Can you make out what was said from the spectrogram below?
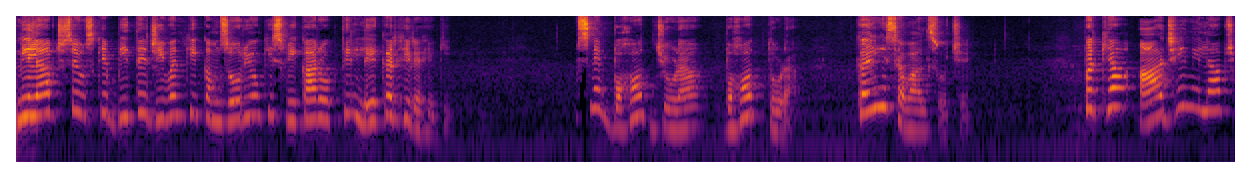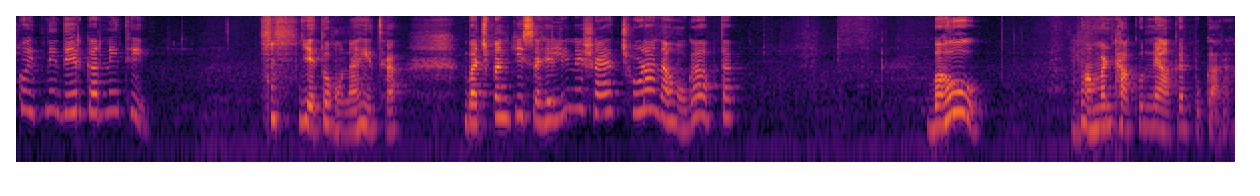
नीलाब्ज से उसके बीते जीवन की कमजोरियों की स्वीकारोक्ति लेकर ही रहेगी। उसने बहुत जोड़ा, बहुत तोड़ा, कई सवाल सोचे। पर क्या आज ही नीलाब्ज को इतनी देर करनी थी? ये तो होना ही था। बचपन की सहेली ने शायद छोड़ा ना होगा अब तक। बहू ब्राह्मण ठाकुर ने आकर पुकारा।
